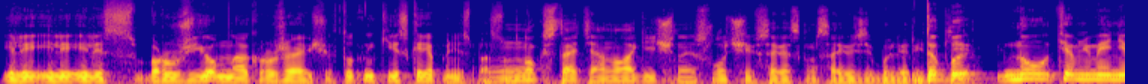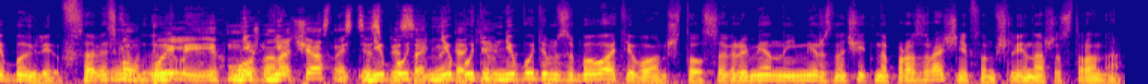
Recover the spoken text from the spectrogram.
или, или, или с ружьем на окружающих, тут никакие скрепы не способны. Ну, кстати, аналогичные случаи в Советском Союзе были редки. Да, бы, ну, тем не менее, были. В Советском... Ну, были, их можно не, на частности не, списать не, будем, не будем забывать, Иван, что современный мир значительно прозрачнее, в том числе и наша страна,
